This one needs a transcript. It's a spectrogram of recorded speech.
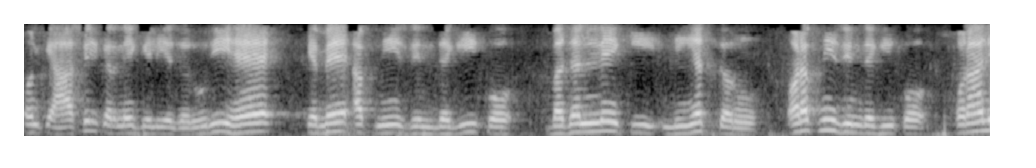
ان کے حاصل کرنے کے لیے ضروری ہے کہ میں اپنی زندگی کو بدلنے کی نیت کروں اور اپنی زندگی کو قرآن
